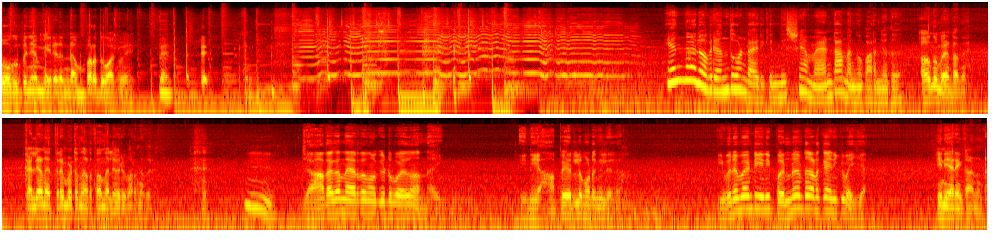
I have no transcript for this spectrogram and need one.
പോകുമ്പോ ഞാൻ മീരയുടെ നമ്പർ ഒന്ന് വാങ്ങുവേ. എന്നാലും അവരെന്തുകൊണ്ടായിരിക്കും നിശ്ചയം വേണ്ടാന്നങ്ങ് പറഞ്ഞത്? അതൊന്നും വേണ്ടെന്നേ. കല്യാണം എത്രയും പെട്ടെന്ന് നടത്താന്നല്ലേ അവർ പറഞ്ഞത്. ഉം. ജാതകം നേരത്തെ നോക്കിയിട്ട് പോയത് നന്നായി. ഇനി ആ പേരിൽ മുടങ്ങില്ലല്ലോ. ഇവന് വേണ്ടി ഇനി പെണ്ണ് കണ്ട് നടക്കാൻ എനിക്ക് വയ്യ. ഇനി ആരെയും കാണണ്ട.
